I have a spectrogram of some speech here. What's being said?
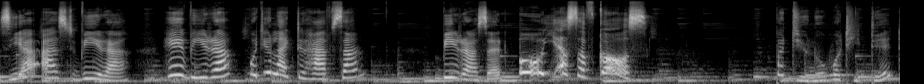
Zia asked Bira, Hey Bira, would you like to have some? Bira said, Oh, yes, of course. But do you know what he did?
